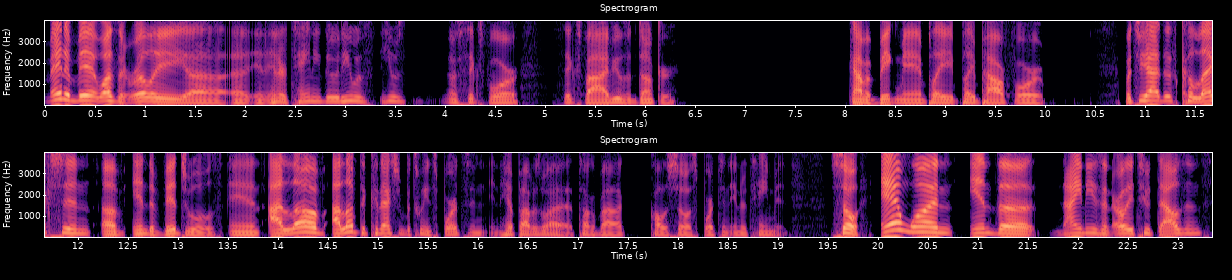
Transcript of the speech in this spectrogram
Main event wasn't really uh, an entertaining dude. He was, he was, you know, 6'4, 6'5. He was a dunker. Kind of a big man, played, played power forward. But you had this collection of individuals. And I love, I love the connection between sports and, and hip hop is why I talk about I call the show sports and entertainment So, And1 in the 90s and early 2000s,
